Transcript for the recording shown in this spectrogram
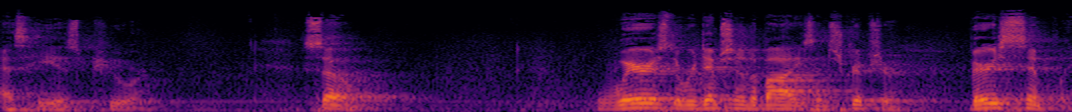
as he is pure. So, where is the redemption of the bodies in Scripture? Very simply.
